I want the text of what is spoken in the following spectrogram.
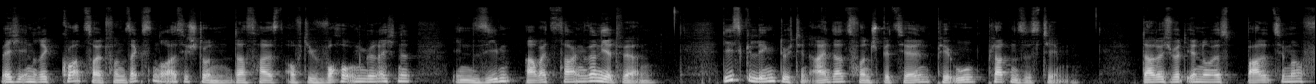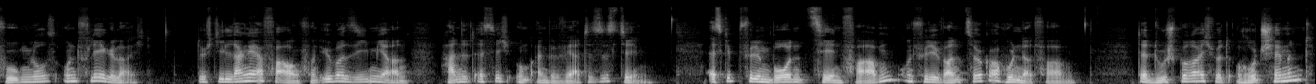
welche in Rekordzeit von 36 Stunden, das heißt auf die Woche umgerechnet, in sieben Arbeitstagen saniert werden. Dies gelingt durch den Einsatz von speziellen PU-Plattensystemen. Dadurch wird Ihr neues Badezimmer fugenlos und pflegeleicht. Durch die lange Erfahrung von über sieben Jahren handelt es sich um ein bewährtes System. Es gibt für den Boden 10 Farben und für die Wand ca. 100 Farben. Der Duschbereich wird rutschhemmend,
